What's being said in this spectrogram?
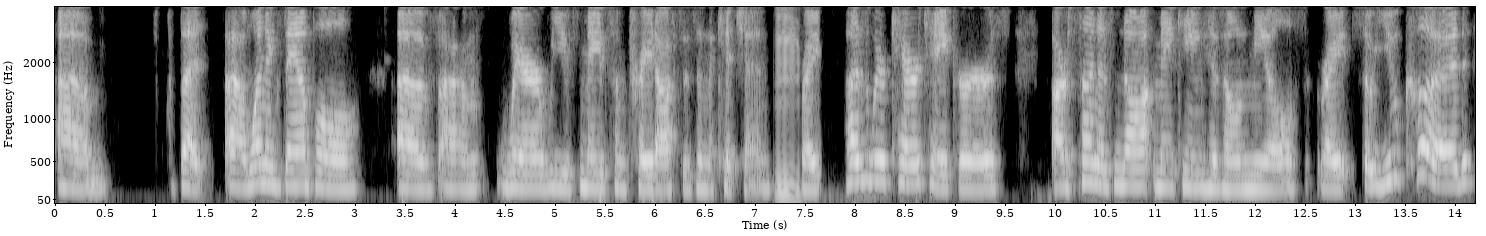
Um, but uh, one example of um, where we've made some trade-offs is in the kitchen Mm, right? Because we're caretakers, our son is not making his own meals, right? So you could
